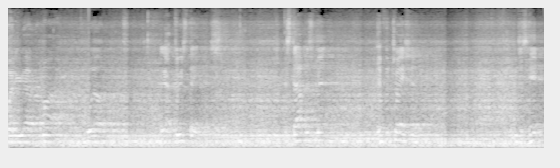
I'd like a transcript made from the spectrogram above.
what do you have in mind? Well, I got three stages. Establishment, infiltration, and just hit it.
